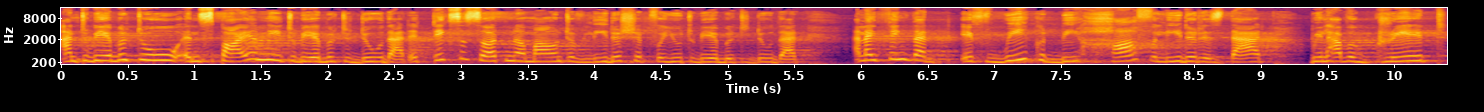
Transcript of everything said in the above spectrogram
and to be able to inspire me to be able to do that, it takes a certain amount of leadership for you to be able to do that. And I think that if we could be half a leader is that, we'll have a great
